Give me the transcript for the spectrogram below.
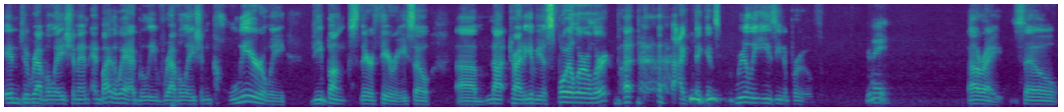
into Revelation. And and by the way, I believe Revelation clearly debunks their theory. So um, not trying to give you a spoiler alert, but I think it's really easy to prove. right. All right, so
